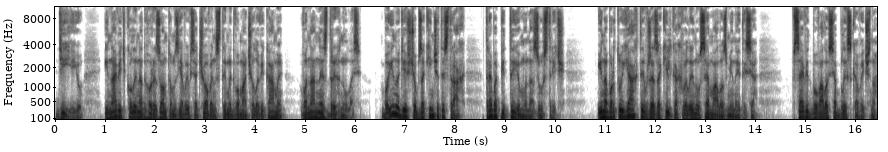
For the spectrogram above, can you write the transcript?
дією, і навіть коли над горизонтом з'явився човен з тими двома чоловіками, вона не здригнулась. Бо іноді, щоб закінчити страх, треба піти йому назустріч. І на борту яхти вже за кілька хвилин усе мало змінитися. Все відбувалося блискавично.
